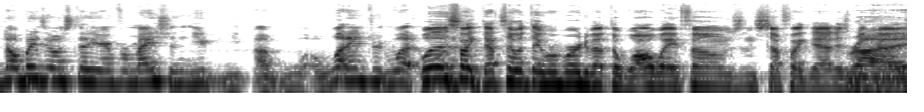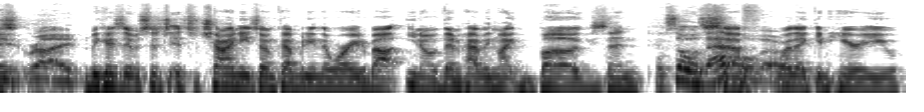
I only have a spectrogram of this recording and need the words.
Nobody's gonna steal your information. You, you uh, what interest? What? well, what? it's like that's what they were worried about the Huawei phones and stuff like that. Is right, because right. because it was such, it's a Chinese owned company and they're worried about you know them having like bugs and Well, so is Apple though. where they can hear you.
